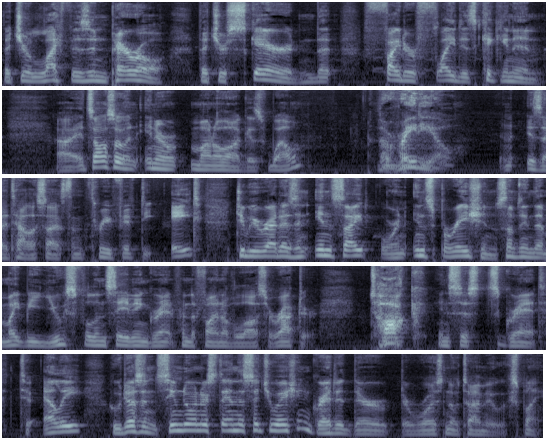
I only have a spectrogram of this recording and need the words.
that your life is in peril, that you're scared, that fight or flight is kicking in. Uh, it's also an inner monologue as well. The radio is italicized in 358 to be read as an insight or an inspiration, something that might be useful in saving Grant from the final Velociraptor. Talk, insists Grant to Ellie, who doesn't seem to understand the situation. Granted, there, there was no time to explain.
